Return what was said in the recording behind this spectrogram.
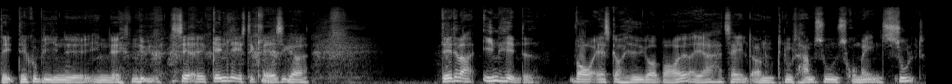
Det, det kunne blive en, øh, en, en ny serie genlæste klassikere. Dette var Indhentet, hvor Asger Hedegaard Bøje og jeg har talt om Knud Hamsuns roman Sult.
